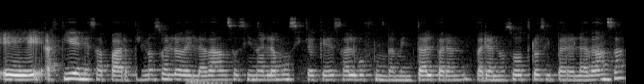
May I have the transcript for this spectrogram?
eh, activen esa parte, no solo de la danza, sino la música, que es algo fundamental para, para nosotros y para la danza,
